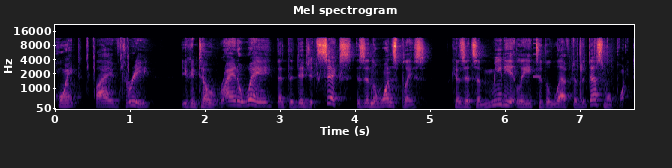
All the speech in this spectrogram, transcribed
0.53, you can tell right away that the digit 6 is in the ones place because it's immediately to the left of the decimal point.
